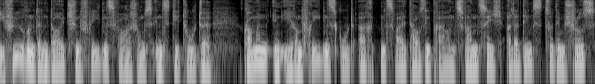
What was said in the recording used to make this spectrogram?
Die führenden deutschen Friedensforschungsinstitute kommen in ihrem Friedensgutachten 2023 allerdings zu dem Schluss,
